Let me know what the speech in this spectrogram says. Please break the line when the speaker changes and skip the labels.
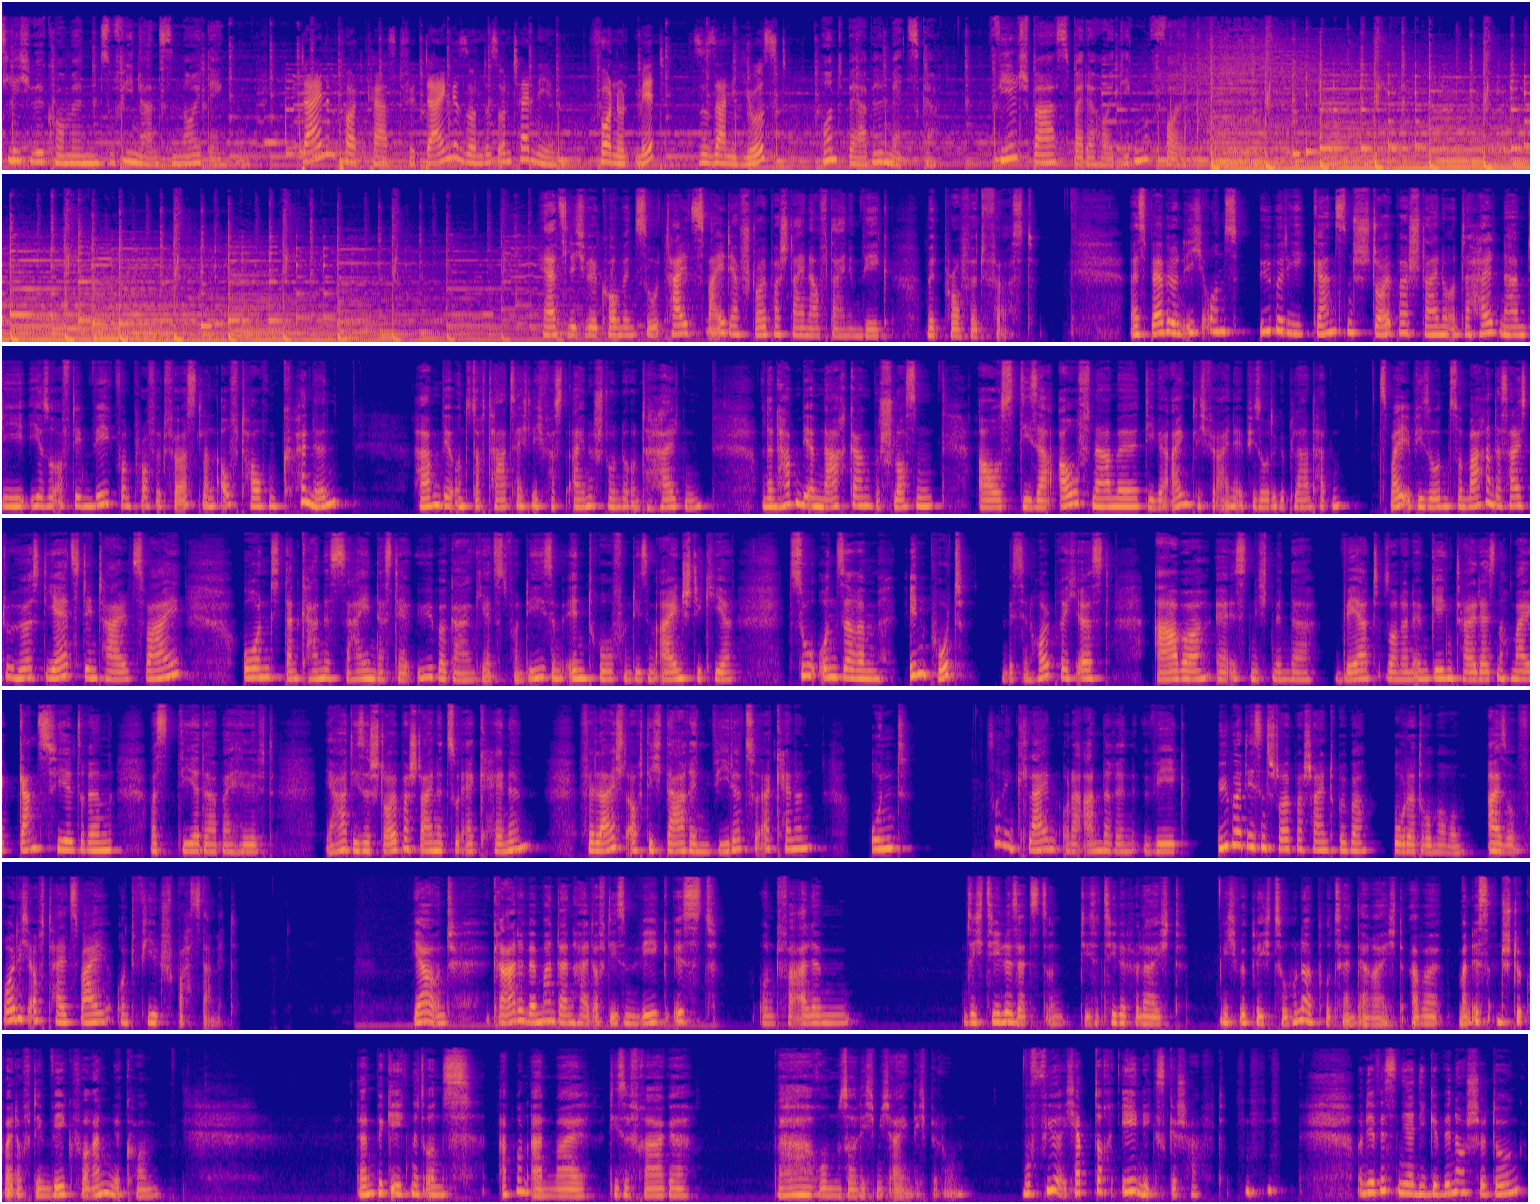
Herzlich willkommen zu Finanzen neu denken,
deinem Podcast für dein gesundes Unternehmen. Von und mit Susanne Just
und Bärbel Metzger. Viel Spaß bei der heutigen Folge. Herzlich willkommen zu Teil 2 der Stolpersteine auf deinem Weg mit Profit First. Als Bärbel und ich uns über die ganzen Stolpersteine unterhalten haben, die hier so auf dem Weg von Profit Firstland auftauchen können, haben wir uns doch tatsächlich fast eine Stunde unterhalten. Und dann haben wir im Nachgang beschlossen, aus dieser Aufnahme, die wir eigentlich für eine Episode geplant hatten, zwei Episoden zu machen. Das heißt, du hörst jetzt den Teil zwei und dann kann es sein, dass der Übergang jetzt von diesem Intro, von diesem Einstieg hier zu unserem Input ein bisschen holprig ist, aber er ist nicht minder wert, sondern im Gegenteil, da ist nochmal ganz viel drin, was dir dabei hilft, ja, diese Stolpersteine zu erkennen, vielleicht auch dich darin wiederzuerkennen und so den kleinen oder anderen Weg über diesen Stolperstein drüber oder drumherum. Also freu dich auf Teil zwei und viel Spaß damit. Ja, und gerade wenn man dann halt auf diesem Weg ist und vor allem sich Ziele setzt und diese Ziele vielleicht nicht wirklich zu 100 Prozent erreicht, aber man ist ein Stück weit auf dem Weg vorangekommen, dann begegnet uns ab und an mal diese Frage, warum soll ich mich eigentlich belohnen? Wofür? Ich habe doch eh nichts geschafft. und wir wissen ja, die Gewinnausschüttung,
